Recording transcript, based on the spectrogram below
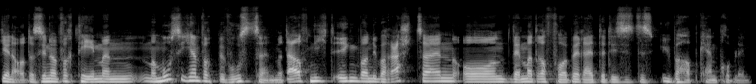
Genau, das sind einfach Themen, man muss sich einfach bewusst sein. Man darf nicht irgendwann überrascht sein und wenn man darauf vorbereitet ist, ist das überhaupt kein Problem.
